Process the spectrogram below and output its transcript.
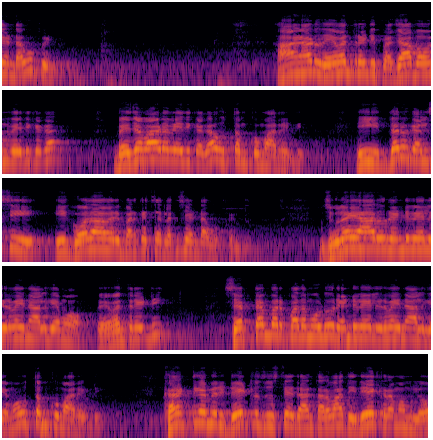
జెండా ఊపిండు ఆనాడు రేవంత్ రెడ్డి ప్రజాభవన్ వేదికగా బెజవాడ వేదికగా ఉత్తమ్ కుమార్ రెడ్డి ఈ ఇద్దరు కలిసి ఈ గోదావరి బనకచెర్లకు జెండా ఊపిండ్రు జూలై ఆరు రెండు వేల ఇరవై నాలుగేమో రేవంత్ రెడ్డి సెప్టెంబర్ పదమూడు రెండు వేల ఇరవై నాలుగేమో ఉత్తమ్ కుమార్ రెడ్డి కరెక్ట్గా మీరు డేట్లు చూస్తే దాని తర్వాత ఇదే క్రమంలో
